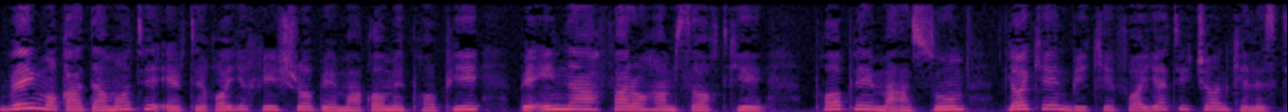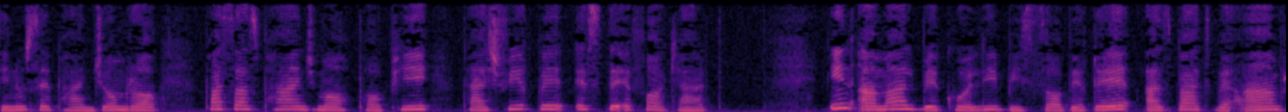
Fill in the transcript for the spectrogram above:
وی مقدمات ارتقای خویش را به مقام پاپی به این نحو فراهم ساخت که پاپ معصوم لکن بی‌کفایتی چون کلستینوس پنجم را پس از پنج ماه پاپی تشویق به استعفا کرد. این عمل به کلی بی سابقه از بدو امر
